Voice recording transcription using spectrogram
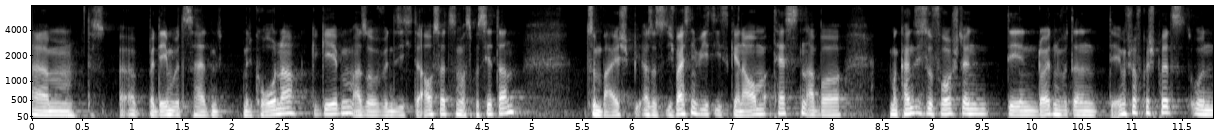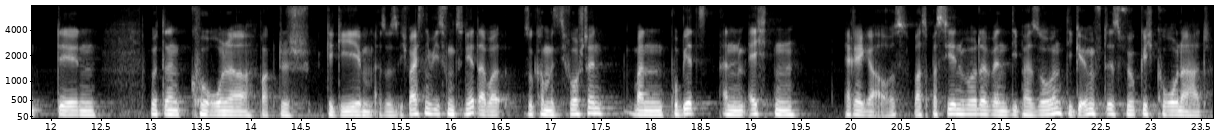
Ähm, das, äh, bei dem wird es halt mit, mit Corona gegeben, also wenn sie sich da aussetzen, was passiert dann? Zum Beispiel, also ich weiß nicht, wie sie es genau testen, aber man kann sich so vorstellen, den Leuten wird dann der Impfstoff gespritzt und den wird dann Corona praktisch gegeben. Also ich weiß nicht, wie es funktioniert, aber so kann man sich vorstellen, man probiert es an einem echten Erreger aus. Was passieren würde, wenn die Person, die geimpft ist, wirklich Corona hat.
